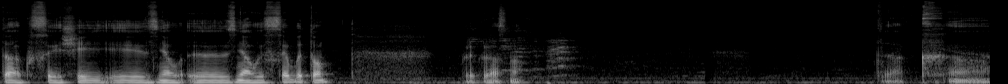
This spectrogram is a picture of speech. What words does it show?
Так, все, ще й е, зняв, е, зняли з себе то. Прекрасно. Так. е,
